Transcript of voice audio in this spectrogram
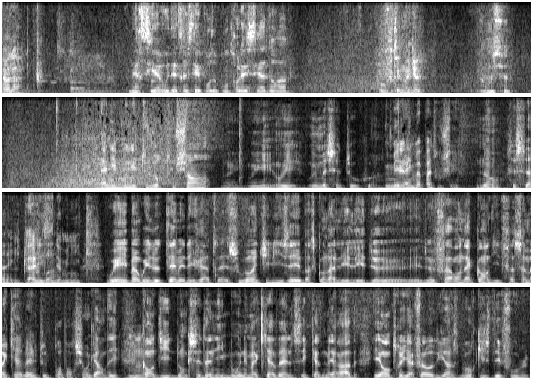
Voilà. Merci à vous d'être restés pour nous contrôler, c'est adorable. Vous vous foutez de ma gueule? Non, monsieur Danny Boone est toujours touchant, Oui, oui, oui, oui, mais c'est tout, quoi. mais là, il m'a pas touché. Non, c'est ça. Allez-y. Dominique. Oui, ben oui, le thème est déjà très souvent utilisé parce qu'on a les, les deux, les deux phares. On a Candide face à Machiavel, toute proportion gardée. Mhm. Candide, donc c'est Danny Boone, et Machiavel, c'est Cadmerade. Et entre eux, il y a Charlotte Gainsbourg qui se défoule.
